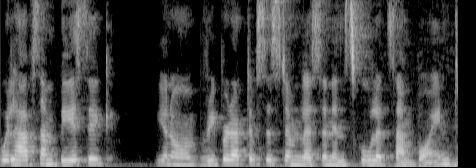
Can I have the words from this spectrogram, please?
will have some basic you know reproductive system lesson in school at some point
